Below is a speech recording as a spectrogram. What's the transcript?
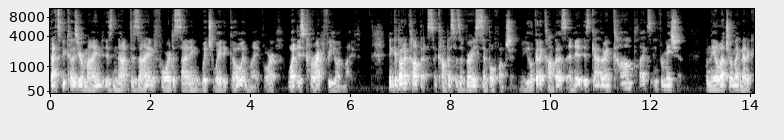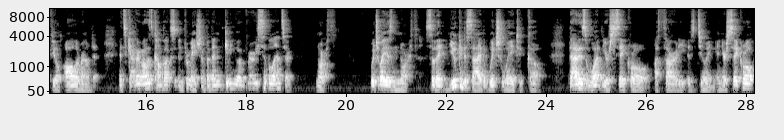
That's because your mind is not designed for deciding which way to go in life or what is correct for you in life. Think about a compass. A compass has a very simple function. You look at a compass and it is gathering complex information from the electromagnetic field all around it. It's gathering all this complex information, but then giving you a very simple answer north. Which way is north? So that you can decide which way to go. That is what your sacral authority is doing. And your sacral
